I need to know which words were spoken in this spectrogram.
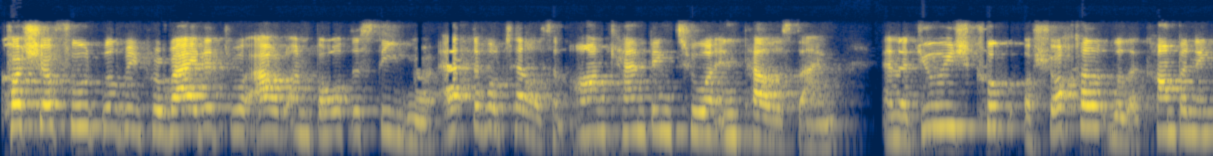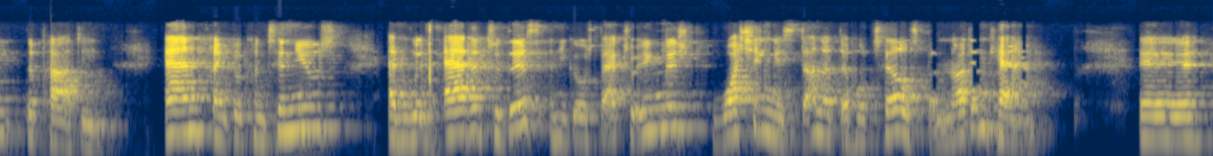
Kosher food will be provided throughout on board the steamer, at the hotels, and on camping tour in Palestine. And a Jewish cook or shochet will accompany the party. And Fraenkel continues, and with added to this, and he goes back to English, washing is done at the hotels, but not in camp. Uh,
